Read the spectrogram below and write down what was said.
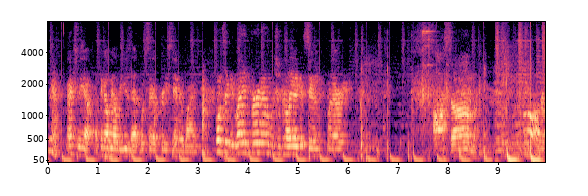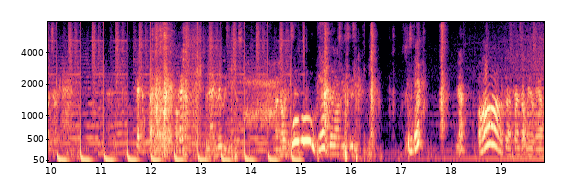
yeah, actually, yeah, I think I'll be able to use that. Looks like a pretty standard line. Once I get my Inferno, which I'm probably gonna get soon, whatever. Awesome. Oh, that was really Okay, okay, okay. The magnet Uzi. I know what Woohoo! I Yeah. really want to use Uzi. Is it big? Yeah. Oh, Uh, turns out later, man.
